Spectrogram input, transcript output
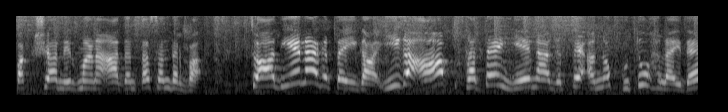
ಪಕ್ಷ ನಿರ್ಮಾಣ ಆದಂತ ಸಂದರ್ಭ. ಸೊ ಅದೇನಾಗತ್ತೆ ಈಗ? ಈಗ ಆಪ್ ಕತೆ ಏನಾಗುತ್ತೆ ಅನ್ನೋ ಕುತೂಹಲ ಇದೆ.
